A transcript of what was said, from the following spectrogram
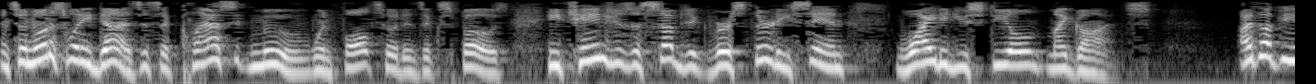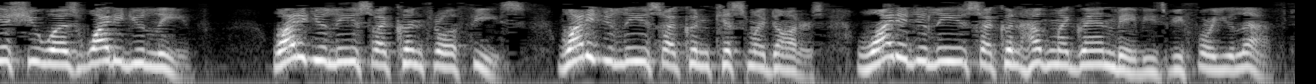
And so notice what he does. It's a classic move when falsehood is exposed. He changes the subject, verse 30, saying, Why did you steal my gods? I thought the issue was, Why did you leave? Why did you leave so I couldn't throw a feast? Why did you leave so I couldn't kiss my daughters? Why did you leave so I couldn't hug my grandbabies before you left?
